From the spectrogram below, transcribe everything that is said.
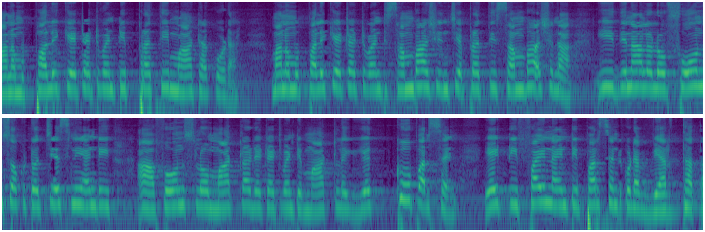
మనము పలికేటటువంటి ప్రతి మాట కూడా మనము పలికేటటువంటి సంభాషించే ప్రతి సంభాషణ ఈ దినాలలో ఫోన్స్ ఒకటి వచ్చేసినాయి అండి. ఆ ఫోన్స్లో మాట్లాడేటటువంటి మాటలు ఎక్కువ percent eighty five ninety percent కూడా వ్యర్థత.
